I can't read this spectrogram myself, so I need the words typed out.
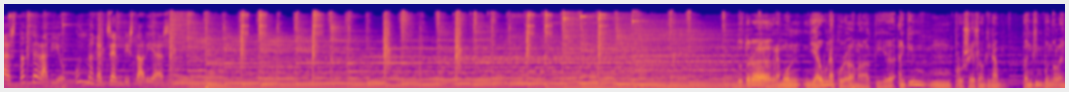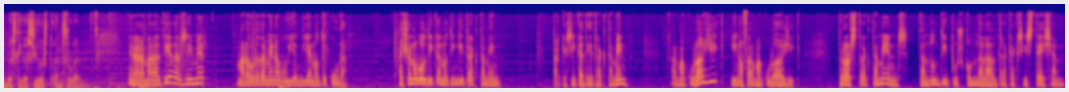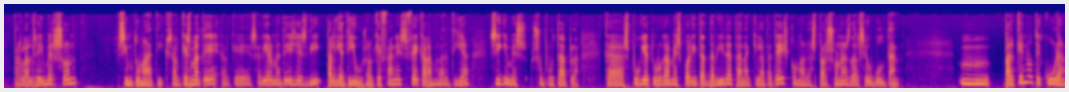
Estoc de Ràdio, un magatzem d'històries. Doctora Gramunt, hi ha una cura a la malaltia? En quin procés o en, quina, en quin punt de la investigació ens trobem? Mira, la malaltia d'Alzheimer, malauradament, avui en dia no té cura. Això no vol dir que no tingui tractament, perquè sí que té tractament, farmacològic i no farmacològic. Però els tractaments, tant d'un tipus com de l'altre que existeixen per l'Alzheimer, són simptomàtics. El que, és mate, el que seria el mateix és dir pal·liatius. El que fan és fer que la malaltia sigui més suportable, que es pugui atorgar més qualitat de vida tant a qui la pateix com a les persones del seu voltant. Mm, per què no té cura?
